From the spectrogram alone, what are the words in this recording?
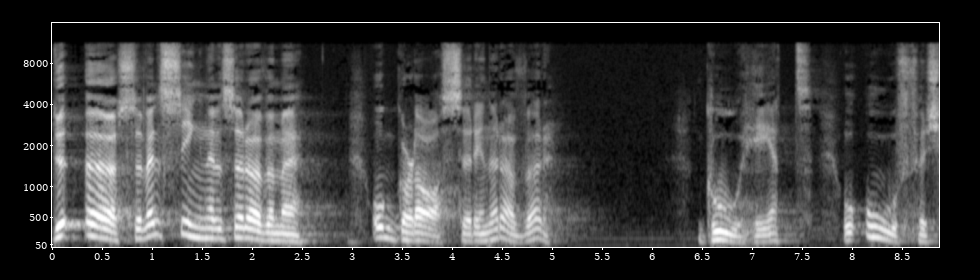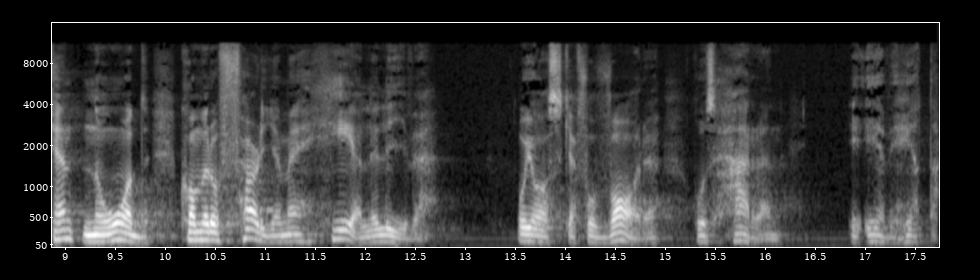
Du öser välsignelser över mig och glaser rinner över. Godhet och oförtjänt nåd kommer att följa mig hela livet. Och jag ska få vara hos Herren i evigheta.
